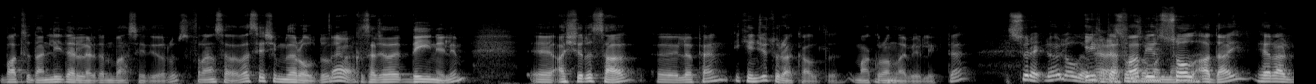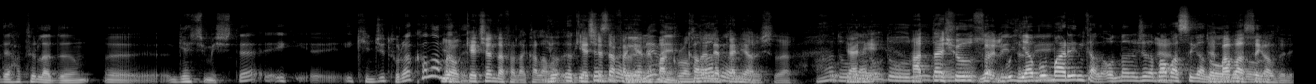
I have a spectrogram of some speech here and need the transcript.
Batı'dan, liderlerden bahsediyoruz. Fransa'da da seçimler oldu. Evet. Kısaca da değinelim. E, aşırı sağ e, Le Pen ikinci tura kaldı Macron'la birlikte. Sürekli öyle oluyor. İlk Evet, defa bir sol aday herhalde hatırladığım e, geçmişte ik- e, ikinci tura kalamadı. Yok geçen defa da kalamadı. Yok, yok, geçen, geçen defa gene? Macron'la Le Pen yarıştılar. Ha, doğru, yani doğru, doğru, hatta doğru. şu Ya Ya söyle. bu, ya bu Marin kaldı. Ondan önce de babası kaldı. Doğru, babası doğru. kaldı.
